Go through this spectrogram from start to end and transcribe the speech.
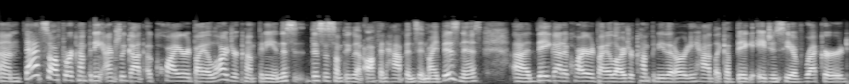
um, that software company actually got acquired by a larger company. And this this is something that often happens in my business. Uh, they got acquired by a larger company that already had like a big agency of record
